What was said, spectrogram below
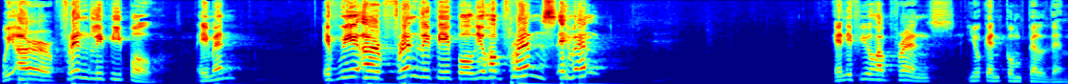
We are friendly people. Amen? If we are friendly people, you have friends. Amen? And if you have friends, you can compel them.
